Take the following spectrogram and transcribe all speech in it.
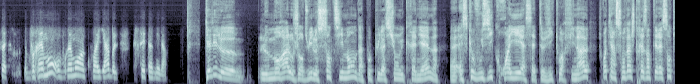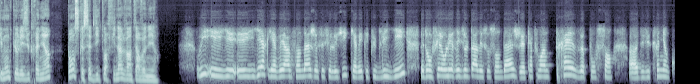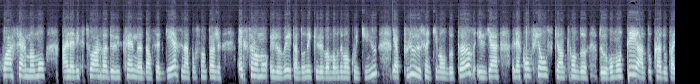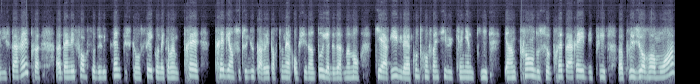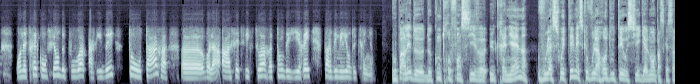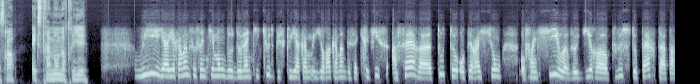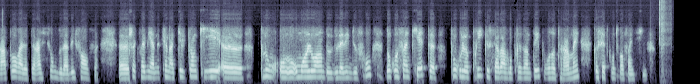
vraiment, vraiment incroyables cette année-là. Quel est le, le moral aujourd'hui, le sentiment de la population ukrainienne? Euh, Est-ce que vous y croyez à cette victoire finale? Je crois qu'il y a un sondage très intéressant qui montre que les Ukrainiens pensent que cette victoire finale va intervenir. Oui, et hier, il y avait un sondage sociologique qui avait été publié. Et donc, selon les résultats de ce sondage, 93% euh, des Ukrainiens croient fermement à la victoire de l'Ukraine dans cette guerre. C'est un pourcentage extrêmement élevé étant donné que le bombardement continue. Il n'y a plus de sentiment de peur. Il y a la confiance qui est en train de, de remonter, en tout cas de ne pas disparaître euh, dans les forces de l'Ukraine puisqu'on sait qu'on est quand même très très bien soutenu par les partenaires occidentaux. Il y a des armements qui arrivent. Il y a la contre-offensive ukrainienne qui est en train de se préparer depuis euh, plusieurs mois. On est très confiant de pouvoir arriver tôt ou tard, euh, voilà, à cette victoire tant désirée par des millions d'Ukrainiens. Vous parlez de, de contre-offensive ukrainienne. Vous la souhaitez, mais est-ce que vous la redoutez aussi également parce que ça sera extrêmement meurtrier? Oui, il y a, y a quand même ce sentiment de, de l'inquiétude puisqu'il y, a quand y aura quand même des sacrifices à faire. Euh, Toute opération offensive veut dire euh, plus de pertes par rapport à l'opération de la défense. Euh, chaque famille en a quelqu'un qui est plus au, au moins loin de, de la ligne de front. Donc on s'inquiète pour le prix que ça va représenter pour notre armée que cette contre-offensive.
